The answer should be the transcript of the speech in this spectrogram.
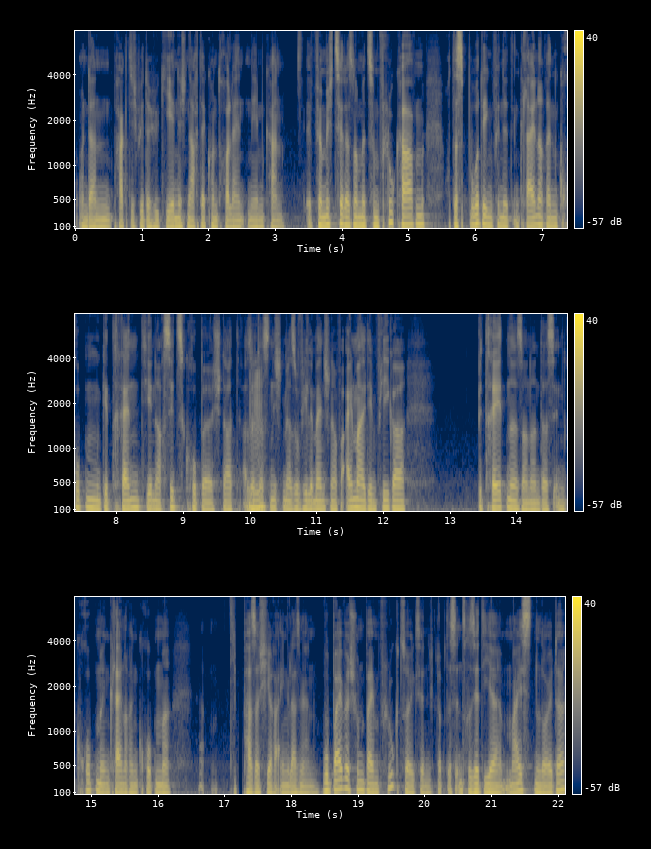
und dann praktisch wieder hygienisch nach der Kontrolle entnehmen kann. Für mich zählt das noch mit zum Flughafen. Auch das Boarding findet in kleineren Gruppen getrennt, je nach Sitzgruppe statt. Also, mhm. dass nicht mehr so viele Menschen auf einmal den Flieger betreten, sondern dass in Gruppen, in kleineren Gruppen die Passagiere eingelassen werden. Wobei wir schon beim Flugzeug sind. Ich glaube, das interessiert die meisten Leute.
